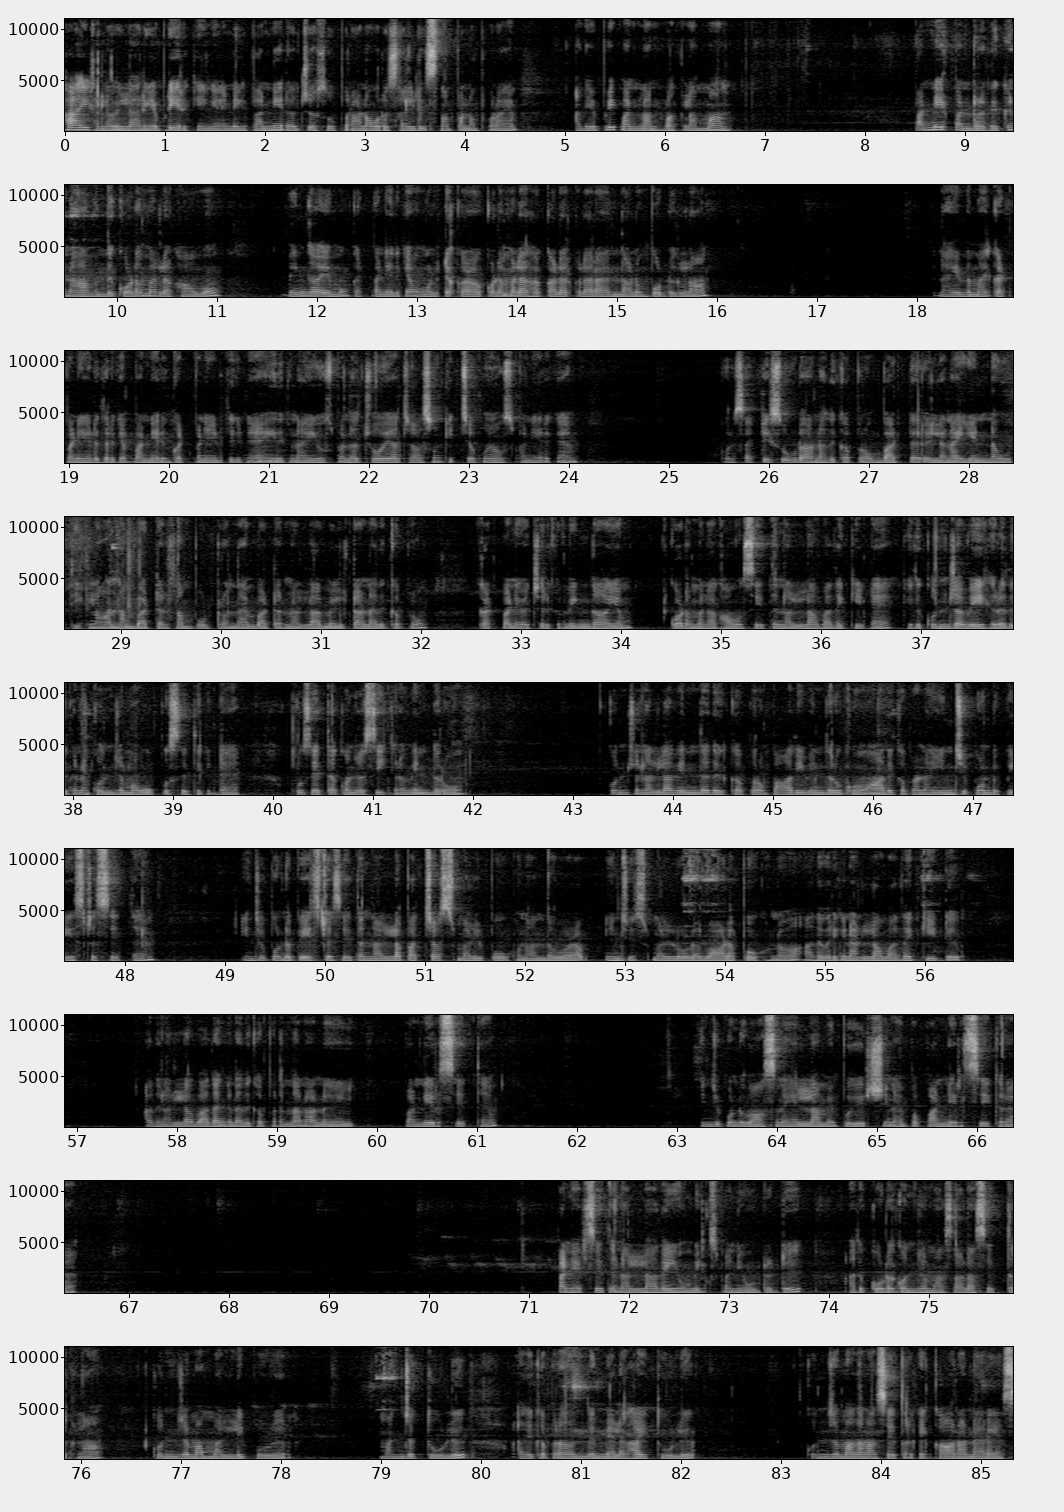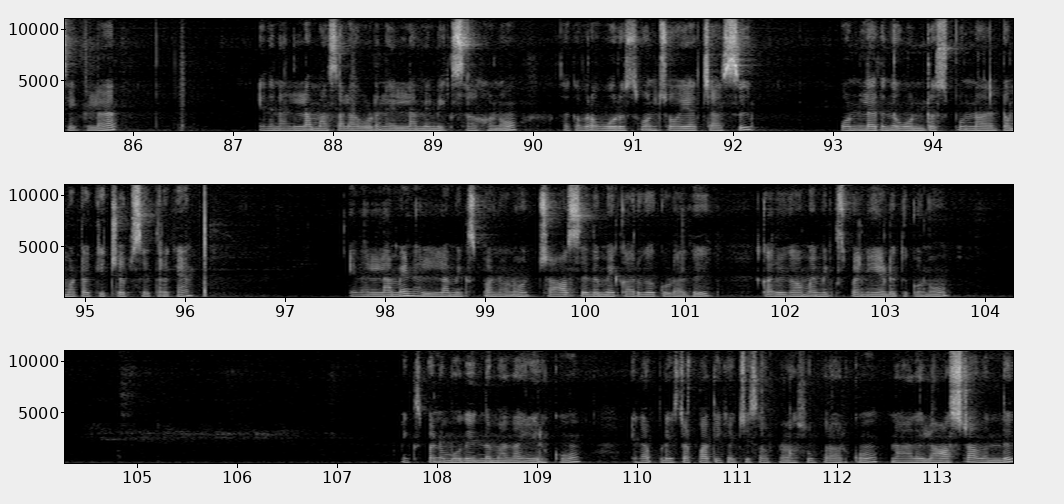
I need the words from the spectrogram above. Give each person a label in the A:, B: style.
A: Hi hello எல்லோரும் எப்படி இருக்கீங்க? இன்றைக்கி பன்னீர் வச்சு சூப்பரான ஒரு சைடிஷ் தான் பண்ண போகிறேன் அதை எப்படி பண்ணலான்னு பார்க்கலாமா? பன்னீர் பண்ணுறதுக்கு நான் வந்து குடமிளகாவும் வெங்காயமும் கட் பண்ணியிருக்கேன். உங்கள்கிட்ட க குடமிளகா கலர் கலராக இருந்தாலும் போட்டுக்கலாம். நான் இந்த மாதிரி கட் பண்ணி எடுத்திருக்கேன். பன்னீரும் கட் பண்ணி எடுத்துக்கிட்டேன். இதுக்கு நான் யூஸ் பண்ண சோயா சாஸும் கிச்சப்பும் யூஸ் பண்ணியிருக்கேன். ஒரு சட்டி சூடானதுக்கப்புறம் பட்டர் இல்லைனா எண்ணெய் ஊற்றிக்கலாம் நான் பட்டர் தான் போட்டிருந்தேன். பட்டர் நல்லா மெல்ட் ஆனதுக்கப்புறம் கட் பண்ணி வச்சுருக்க வெங்காயம் குடமிளகாவும் சேர்த்து நல்லா வதக்கிட்டேன். இது கொஞ்சம் வேகிறதுக்கு நான் கொஞ்சமாக உப்பு சேர்த்துக்கிட்டேன். உப்பு சேர்த்தா கொஞ்சம் சீக்கிரம் வெந்துடும் கொஞ்சம் நல்லா வெந்ததுக்கப்புறம் பாதி வெந்திருக்கும். அதுக்கப்புறம் நான் இஞ்சி பூண்டு பேஸ்ட்டு சேர்த்தேன். இஞ்சி பூண்டு பேஸ்ட்டை சேர்த்தா நல்லா பச்சை ஸ்மெல் போகணும். அந்த இஞ்சி ஸ்மெல்லோட வாடை போகணும். அது வரைக்கும் நல்லா வதக்கிட்டு அது நல்லா வதங்கினதுக்கப்புறம் தான் நான் பன்னீர் சேர்த்தேன். இஞ்சி பூண்டு வாசனை எல்லாமே போயிடுச்சு நான் இப்போ பன்னீர் சேர்க்குறேன். பன்னீர் சேர்த்து நல்லா அதையும் மிக்ஸ் பண்ணி விட்டுட்டு அது கூட கொஞ்சம் மசாலா சேர்த்துக்கலாம். கொஞ்சமாக மல்லிப்பூ மஞ்சத்தூள் அதுக்கப்புறம் வந்து மிளகாய் தூள் கொஞ்சமாக தான் நான் சேர்த்துருக்கேன். காரம் நிறையா சேர்க்கல. இது நல்லா மசாலாவோடு எல்லாமே மிக்ஸ் ஆகணும். அதுக்கப்புறம் ஒரு ஸ்பூன் சோயா சாஸு ஒன்றுலேருந்து ஒன்றரை ஸ்பூன் நான் டொமேட்டோ கிச்சப் சேர்த்துருக்கேன். இதெல்லாமே நல்லா மிக்ஸ் பண்ணணும். சாஸ் எதுவுமே கருகக்கூடாது. கருகாமல் மிக்ஸ் பண்ணி எடுத்துக்கணும். மிக்ஸ் பண்ணும்போது இந்த மாதிரி தான் இருக்கும். இதை அப்படியே சப்பாத்திக்கு வச்சு சாப்பிட்லாம் சூப்பராக இருக்கும். நான் அது லாஸ்ட்டாக வந்து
